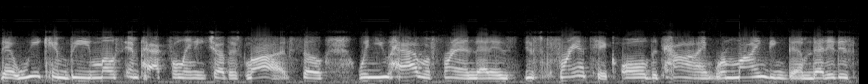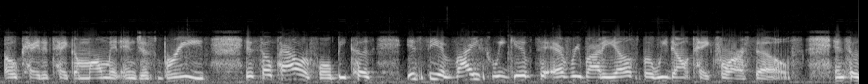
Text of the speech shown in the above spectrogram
that we can be most impactful in each other's lives. So when you have a friend that is just frantic all the time, reminding them that it is okay to take a moment and just breathe, is so powerful because because it's the advice we give to everybody else, but we don't take for ourselves. And so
